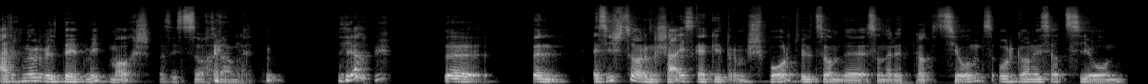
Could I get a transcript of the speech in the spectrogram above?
Einfach nur, weil du dort mitmachst. Das ist so krank. ja. Äh, dann, es ist zwar ein Scheiß gegenüber dem Sport, weil so eine, so eine Traditionsorganisation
